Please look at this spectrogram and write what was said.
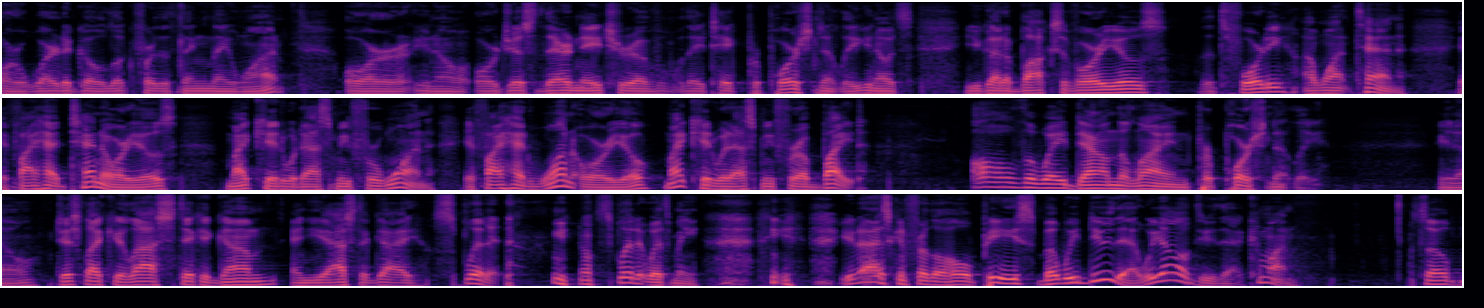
or where to go look for the thing they want, or you know, or just their nature of they take proportionately. You know, it's you got a box of Oreos that's 40, I want 10. If I had 10 Oreos, my kid would ask me for one. If I had one Oreo, my kid would ask me for a bite. All the way down the line proportionately. You know, just like your last stick of gum and you asked a guy, split it. you know, split it with me. You're not asking for the whole piece, but we do that. We all do that. Come on. So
